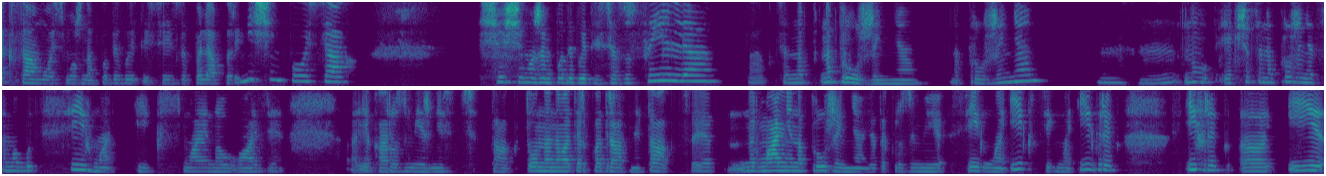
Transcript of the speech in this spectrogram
Так само ось можна подивитися із-за поля переміщень по осях. Що ще можемо подивитися? Зусилля. Так, це напруження. Напруження. Угу. Ну, якщо це напруження, це, мабуть, сігма Х має на увазі. А Яка розмірність? Так, тонна на метр квадратний. Так, це нормальні напруження, я так розумію. Сігма Х, сігма Y, Y е, і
